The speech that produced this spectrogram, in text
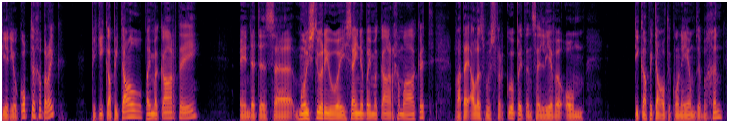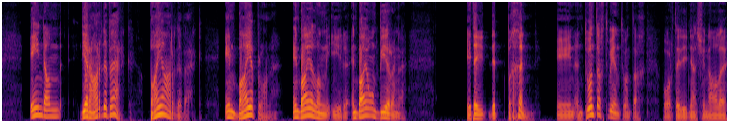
deur jou kop te gebruik, bietjie kapitaal bymekaar te hê. En dit is 'n uh, mooi storie hoe hy syne bymekaar gemaak het, wat hy alles moes verkoop het in sy lewe om die kapitaal te kon hê om te begin. En dan deur harde werk, baie harde werk en baie planne en baie lang ure en baie ontberinge het hy dit begin. En in 2022 word hy die nasionale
